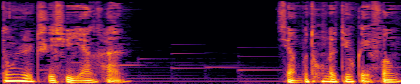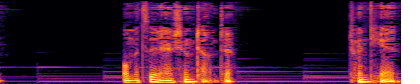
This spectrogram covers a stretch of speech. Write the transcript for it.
冬日持续严寒，的丢给风。我们自然生长着，春天，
